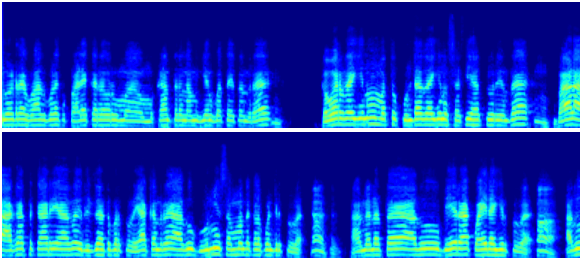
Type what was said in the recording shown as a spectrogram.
ಏಳರಾಗ ಹೋದ ಬಳಕ ಪಾಳೇಕರ್ ಅವ್ರ ಮ- ಮುಖಾಂತರ ನಮ್ಗೆ ಏನ್ ಗೊತ್ತಾಯ್ತಂದ್ರ ಹ್ಮ್. ಕವರ್ದಾಗಿನು ಮತ್ತು ಕುಂಡದಾಗಿನೂ ಸಸಿ ಹತ್ತುವುದರಿಂದ. ಬಹಳ ಆಘಾತಕಾರಿಯಾದ ರಿಸಲ್ಟ್ ಬರ್ತದ. ಯಾಕಂದ್ರ ಅದು ಭೂಮಿ ಸಂಬಂಧ ಕಳ್ಕೊಂಡಿರ್ತದ. ಆಮೇಲೆ ಅದು ಬೇರ ಕೊಯ್ಲಾಗಿರ್ತದ. ಆಗಿರ್ತದ ಅದು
